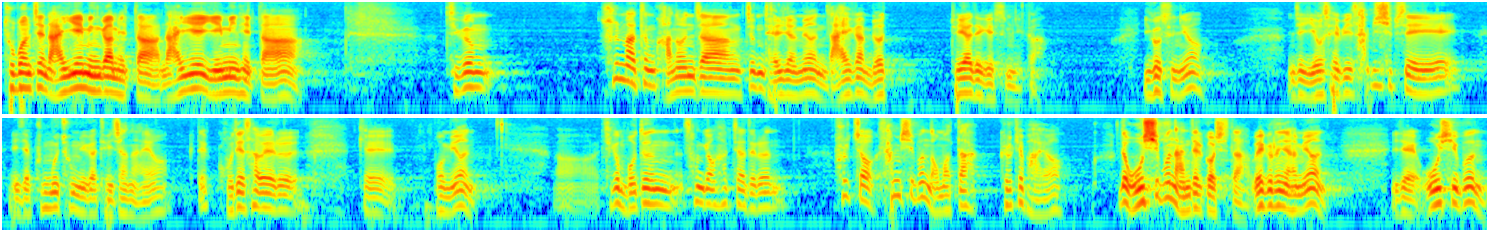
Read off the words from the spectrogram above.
두 번째 나이에 민감했다. 나이에 예민했다. 지금 술 맡은 관원장쯤 되려면 나이가 몇 돼야 되겠습니까? 이것은요. 이제 요셉이 30세에 이제 국무총리가 되잖아요. 그때 고대 사회를 이렇게 보면 어, 지금 모든 성경 학자들은 훌쩍 30은 넘었다 그렇게 봐요. 근데 50은 안 될 것이다. 왜 그러냐면 이제 50은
